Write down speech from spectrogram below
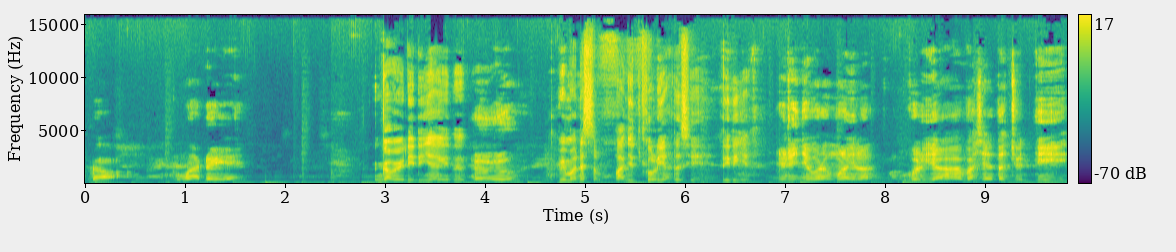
udah kumade ya. Gawe didinya gitu. Tapi mana lanjut kuliah tuh sih didinya? Jadinya orang mulai lah kuliah bahasa eta cuti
